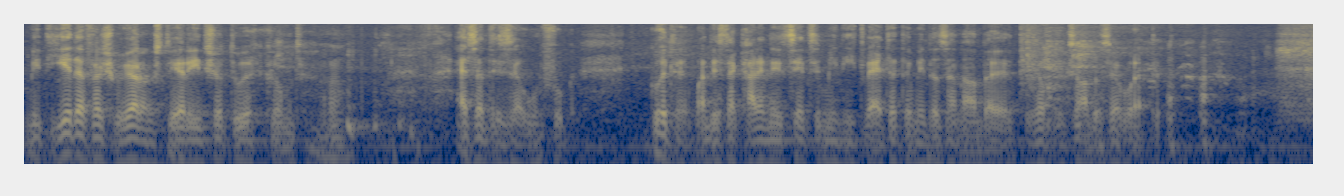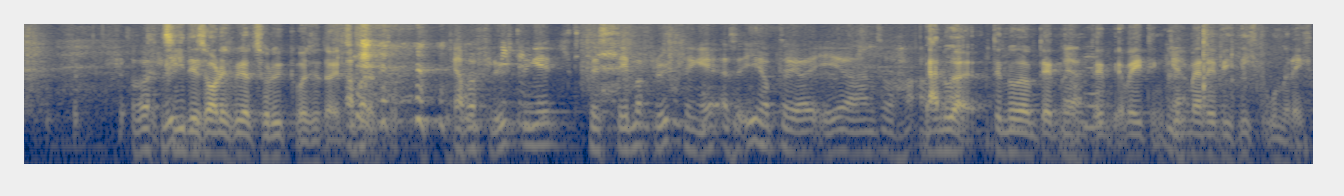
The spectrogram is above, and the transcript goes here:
mit jeder Verschwörungstheorie schon durchkommt. Also das ist ein Unfug. Gut, wenn das der kann, ich setze mich nicht weiter damit auseinander. Ich habe nichts anderes erwartet. Aber ziehe das alles wieder zurück, was ich da jetzt habe. Aber Flüchtlinge, das Thema Flüchtlinge, also ich habe da ja eher an so... Nein, nur, nur um den, ja. den, weil ich den Kilmer ja. natürlich nicht Unrecht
